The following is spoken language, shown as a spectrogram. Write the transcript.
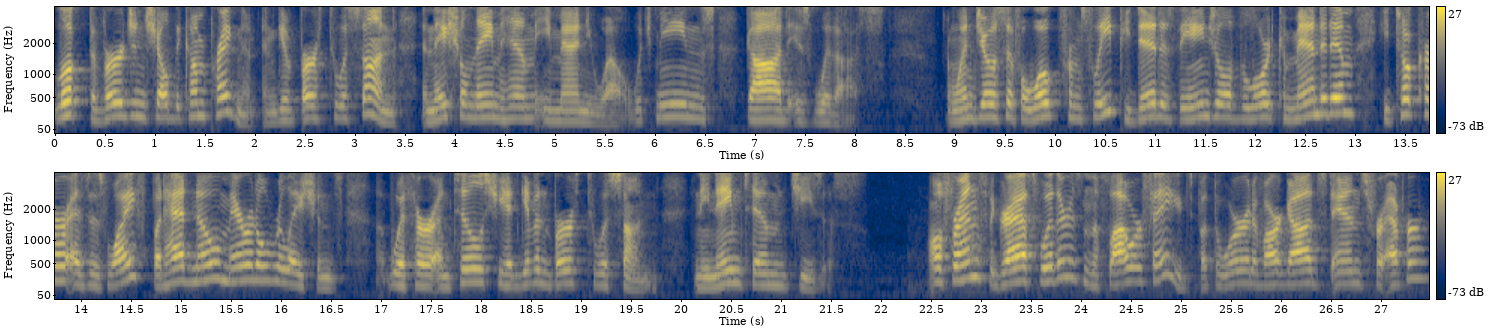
Look, the virgin shall become pregnant and give birth to a son, and they shall name him Emmanuel, which means God is with us. And when Joseph awoke from sleep, he did as the angel of the Lord commanded him. He took her as his wife, but had no marital relations with her until she had given birth to a son and he named him Jesus. All friends, the grass withers and the flower fades, but the word of our God stands forever.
